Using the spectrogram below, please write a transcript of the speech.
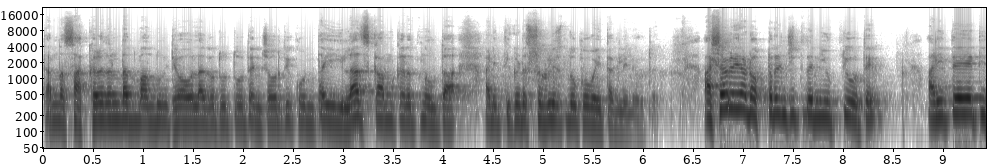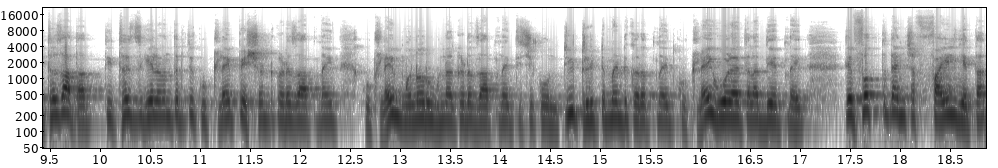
त्यांना साखळदंडात बांधून ठेवावं लागत होतो त्यांच्यावरती कोणताही इलाज काम करत नव्हता आणि तिकडे सगळेच लोक वैतागलेले होते. अशा वेळी या डॉक्टरांची तिथे नियुक्ती होते. आणि ते तिथं जातात. तिथंच गेल्यानंतर ते कुठल्याही पेशंटकडे जात नाहीत कुठल्याही मनोरुग्णाकडे जात नाहीत तिची कोणतीही ट्रीटमेंट करत नाहीत कुठल्याही गोळ्या त्याला देत नाहीत. ते फक्त त्यांच्या फाईल घेतात.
